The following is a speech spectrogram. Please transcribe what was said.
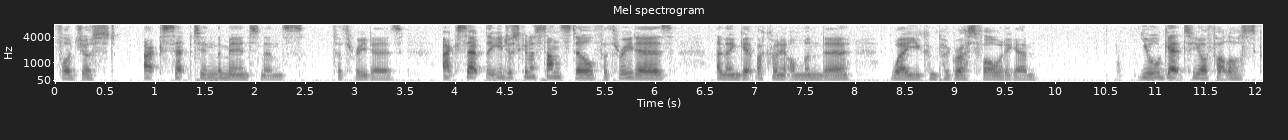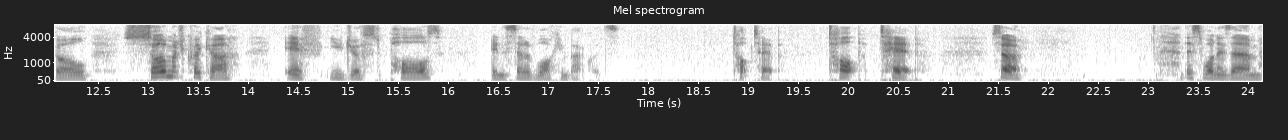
for just accepting the maintenance for three days. Accept that you're just going to stand still for three days and then get back on it on Monday where you can progress forward again. You'll get to your fat loss goal so much quicker if you just pause instead of walking backwards. Top tip. Top tip. So, this one is um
